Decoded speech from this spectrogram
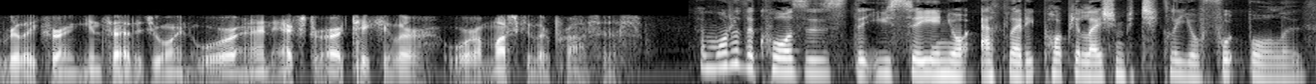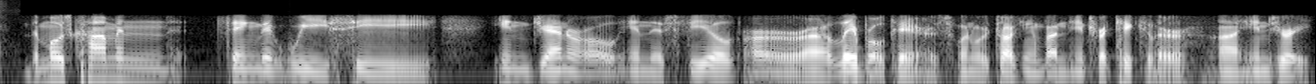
really occurring inside the joint or an extra-articular or a muscular process. And what are the causes that you see in your athletic population, particularly your footballers? The most common thing that we see in general in this field are uh, labral tears when we're talking about an intraarticular uh, injury.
